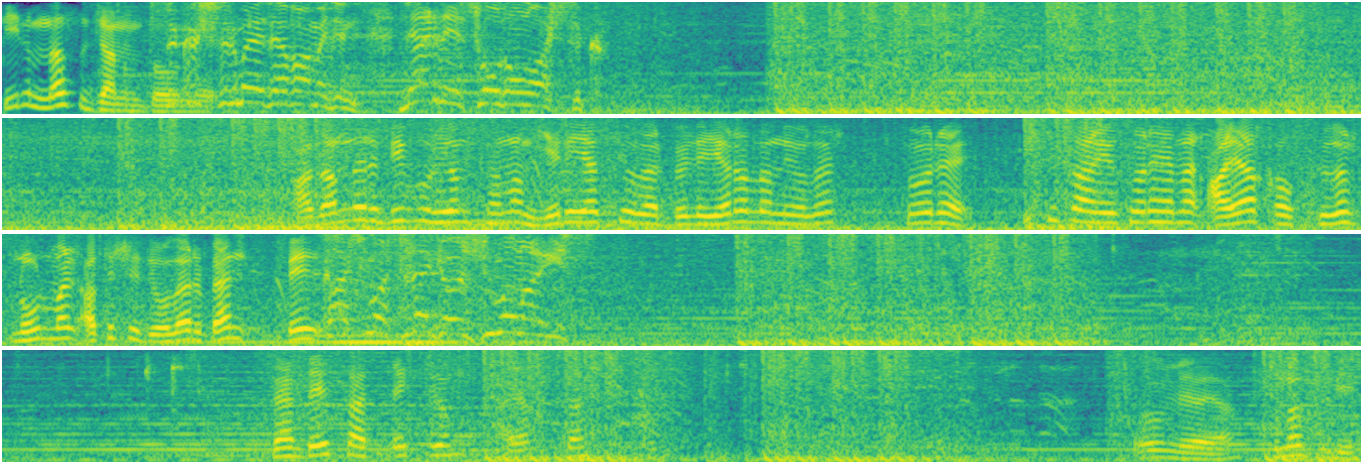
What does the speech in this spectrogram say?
Benim nasıl canım dolmuyor? Sıkıştırmaya devam edin. Neredeyse ona ulaştık. Adamları bir vuruyorum tamam yere yatıyorlar böyle yaralanıyorlar. Sonra iki saniye sonra hemen ayağa kalkıyorlar. Normal ateş ediyorlar. Ben be Kaçmasına göz yumamayız. ben 5 saat bekliyorum ayakta. Olmuyor ya. Bu nasıl bir iş?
